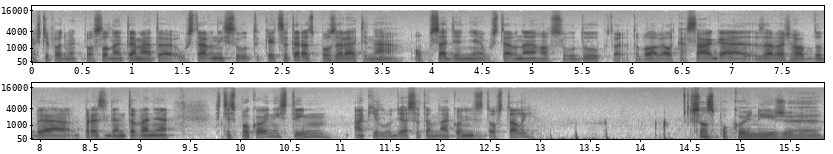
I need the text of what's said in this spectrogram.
Ešte poďme k poslednej téme, a to je ústavný súd. Keď sa teraz pozeráte na obsadenie ústavného súdu, ktoré to bola veľká sága za vášho obdobia prezidentovania, ste spokojní s tým, akí ľudia sa tam nakoniec dostali? Som spokojný, že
